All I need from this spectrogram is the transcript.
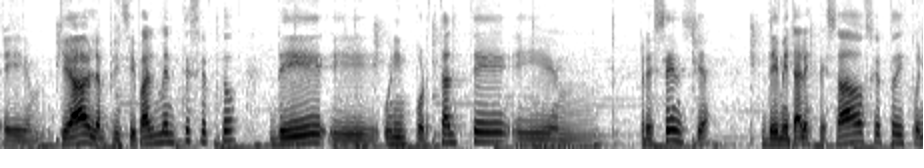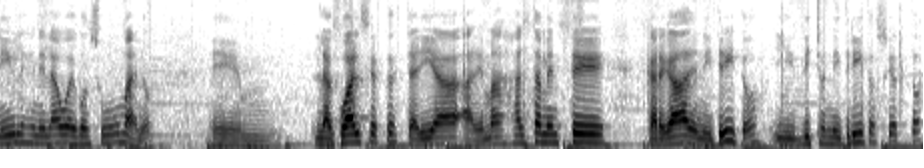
que hablan principalmente ¿cierto? de eh, una importante eh, presencia de metales pesados ¿cierto? disponibles en el agua de consumo humano, eh, la cual ¿cierto? estaría además altamente cargada de nitritos y dichos nitritos ¿cierto?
